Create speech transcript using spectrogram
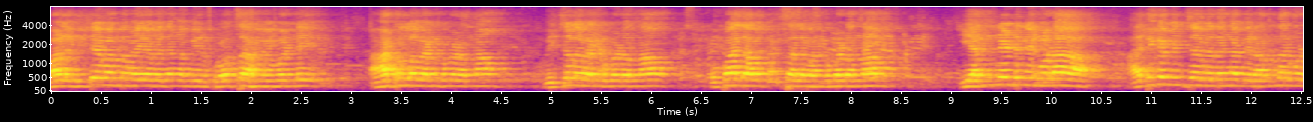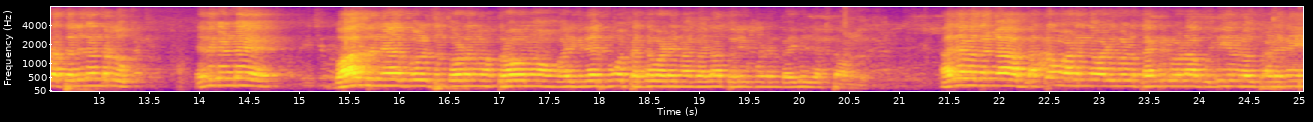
వాళ్ళు విజయవంతం అయ్యే విధంగా మీరు ప్రోత్సాహం ఇవ్వండి. ఆటల్లో వెనుకబడి ఉన్నాం విద్యలో వెనుకబడి ఉన్నాం ఉపాధి అవకాశాలు వెనుకబడి ఉన్నాం. ఈ అన్నిటిని కూడా అధిగమించే విధంగా మీరు అందరూ కూడా తల్లిదండ్రులు. ఎందుకంటే బాలుడు నేర్చుకోవాల్సిన తోడను త్రోవను వారికి నేర్పము పెద్దవాడైనా కదా తొలగిపోయిన బైబిల్ చెప్తా ఉంది. అదేవిధంగా బెత్తం వాడిన వాడికి కూడా తండ్రి కూడా బుద్ధిహీనుడు అవుతాడని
